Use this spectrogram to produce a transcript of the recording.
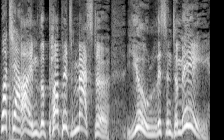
Watch out! I'm the puppet master. You listen to me.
